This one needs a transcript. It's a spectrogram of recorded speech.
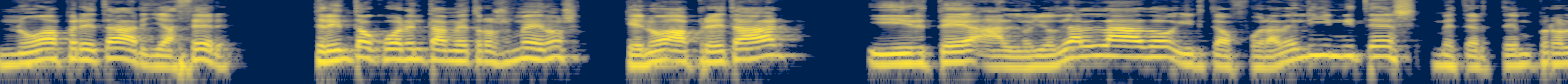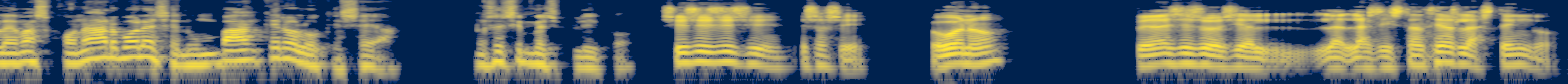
no apretar y hacer 30 o 40 metros menos que no apretar e irte al hoyo de al lado, irte afuera de límites, meterte en problemas con árboles, en un búnker o lo que sea. No sé si me explico. Sí, sí, sí, sí, es así. Pero bueno, pero es eso, es ya, la- las distancias las tengo.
